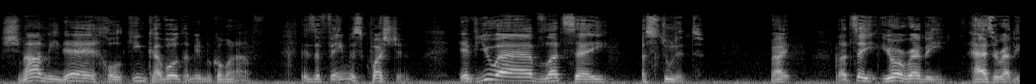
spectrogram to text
Shema cholkim kavod. There's a famous question. If you have, let's say, a student, right? Let's say your Rebbe has a Rebbe,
